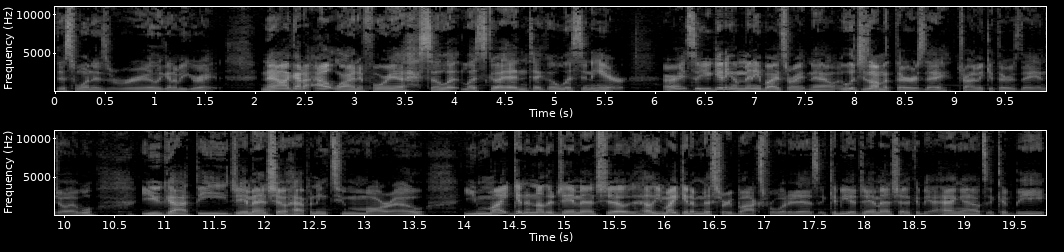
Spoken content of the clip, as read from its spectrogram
this one is really gonna be great. Now I gotta outline it for you. So let let's go ahead and take a listen here. All right, so you're getting a mini bites right now, which is on a Thursday. Try to make your Thursday enjoyable. You got the J Man show happening tomorrow. You might get another J Man show. Hell, you might get a mystery box for what it is. It could be a J Man show. It could be a Hangouts. It could be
